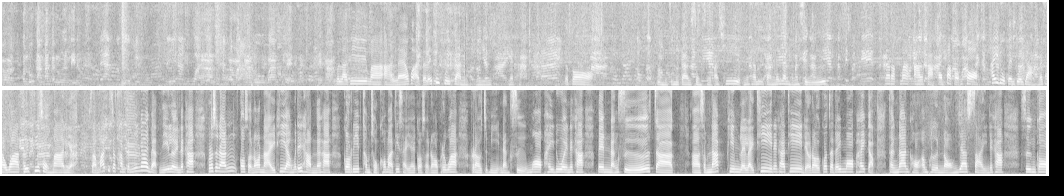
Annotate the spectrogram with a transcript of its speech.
ก็ก็รู้การบ้านการเมืองดีเนาะได้อ่านหนังสือพิมพ์ได้อ่านทุกวันค่ะได้อ่านก็มามาดูบ้านผู้ใหญ่นี่นะได้อ่านเวลาที่มาอ่านแล้วก็อาจจะได้พูดคุยกันแบบนี้นะคะ ได้แล้วก็ส่งเสริม กลุ่มจะมีการส่งเสริมอาชีพนะคะมีการแนะนำหนังสือน่ารักมากเอาค่ะหอมปากหอมคอให้ดูเป็นตัวอย่างนะคะว่าคลิปที่ส่งมาเนี่ยสามารถที่จะทำกันง่ายๆแบบนี้เลยนะคะ เพราะฉะนั้นกศนไหนที่ยังไม่ได้ทำนะคะ ก็รีบทำส่งเข้ามาที่สายใยกศนเพราะว่าเราจะมีหนังสือมอบให้ด้วยนะคะ เป็นหนังสือจากสำนักพิมพ์หลาย ๆ ที่นะคะ ที่เดี๋ยวเราก็จะได้มอบให้กับทางด้านของอำเภอหนองยาไซนะคะ ซึ่งก็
